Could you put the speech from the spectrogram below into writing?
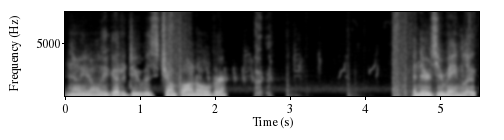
Now you, all you gotta do is jump on over. And there's your main loot.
